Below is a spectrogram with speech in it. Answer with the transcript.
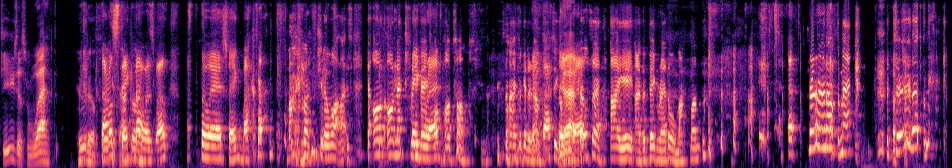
Jesus wept. Who the fuck That'll is that stick guy? now as well. That's the worst thing, Macman. Macman, do you know what? That's the, our, our next free Big bits red. on pod tops. It's not ever gonna know. Back, So Yeah. red. Belter, i.e., either Big Red or Macman. Turn it off the Mac. Turn it off the Mac.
